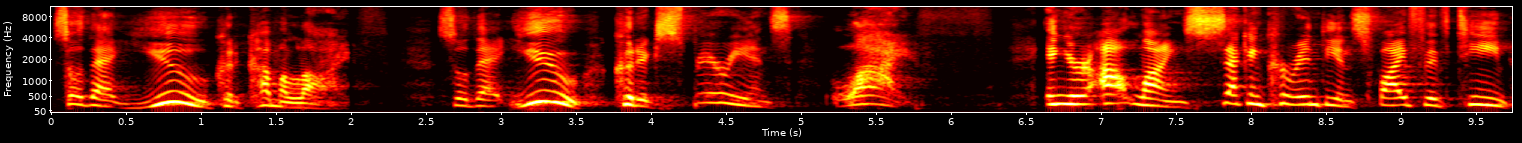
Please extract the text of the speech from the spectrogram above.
so that you could come alive, so that you could experience life. In your outline Second corinthians 5.15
